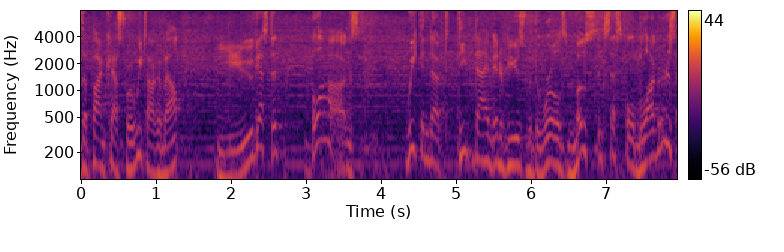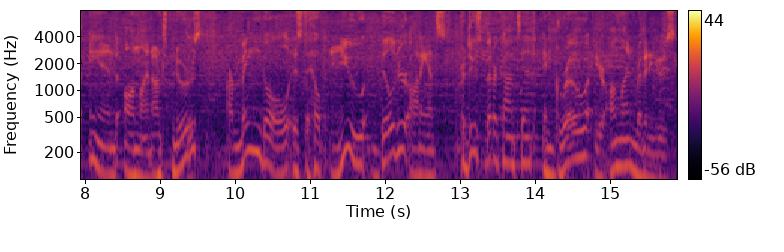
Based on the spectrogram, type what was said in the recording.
the podcast where we talk about, you guessed it, blogs. We conduct deep dive interviews with the world's most successful bloggers and online entrepreneurs. Our main goal is to help you build your audience, produce better content, and grow your online revenues.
